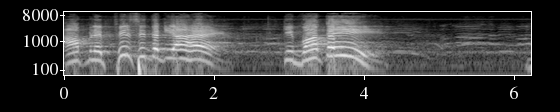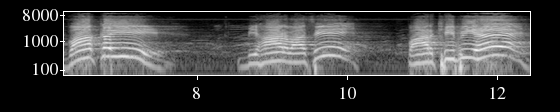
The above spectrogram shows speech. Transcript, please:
आपने फिर सिद्ध किया है कि वाकई वाकई बिहारवासी पारखी भी है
